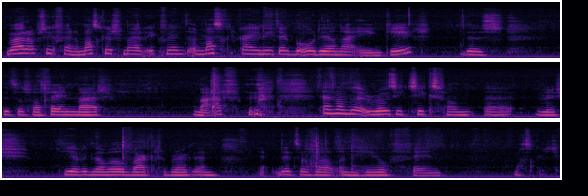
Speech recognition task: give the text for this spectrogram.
Waren op zich fijne maskers, maar ik vind een masker kan je niet echt beoordelen na één keer. Dus dit was wel fijn, maar. Maar. en dan de Rosy Cheeks van uh, Lush. Die heb ik dan wel vaker gebruikt. En ja, dit was wel een heel fijn maskertje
